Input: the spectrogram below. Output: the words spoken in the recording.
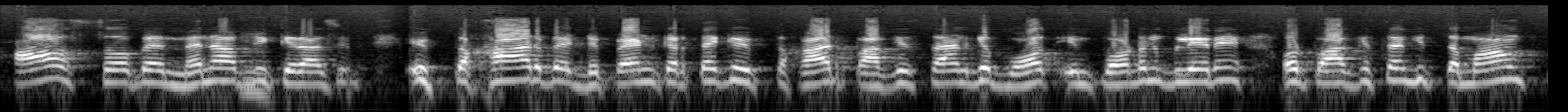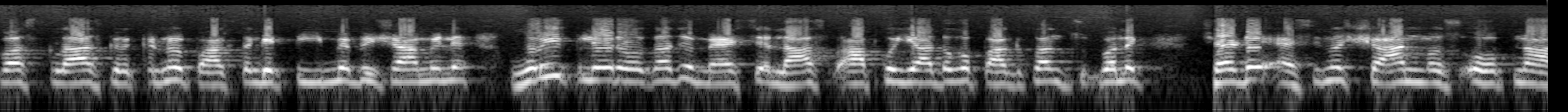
खास तौर पर मैंने अपनी किरासित हम्म। इफ्तार पर डिपेंड करता है कि इफ्तार पाकिस्तान के बहुत इंपॉर्टेंट प्लेयर हैं और पाकिस्तान की तमाम फ़र्स्ट क्लास क्रिकेट में पाकिस्तान की टीम में भी शामिल है वही प्लेयर होता है जो मैच से लास्ट आपको याद होगा पाकिस्तान सुपर लीग डे ऐसी में शान अपना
